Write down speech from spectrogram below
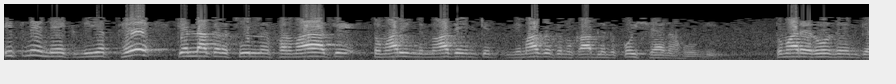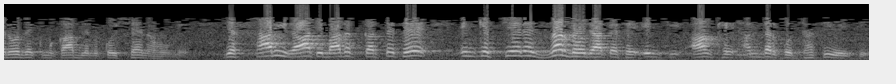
اتنے نیک نیت تھے کہ اللہ کے رسول نے فرمایا کہ تمہاری نمازیں ان کے، نمازوں کے مقابلے میں کوئی شے نہ ہوں گی۔ تمہارے روزے ان کے روزے کے مقابلے میں کوئی شے نہ ہوں گے۔ یہ ساری رات عبادت کرتے تھے، ان کے چہرے زرد ہو جاتے تھے، ان کی آنکھیں اندر کو دھسی ہوئی تھی۔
